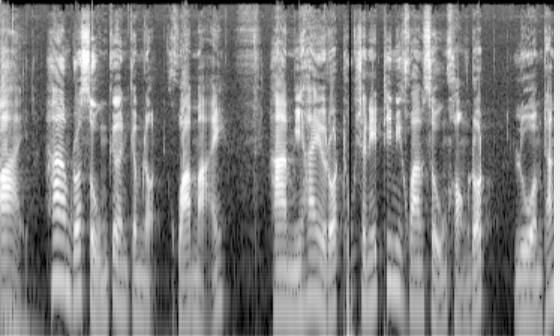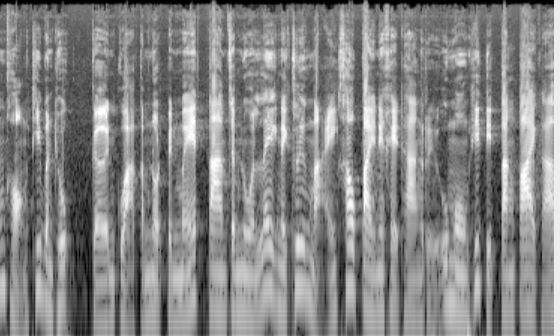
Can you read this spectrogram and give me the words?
ป้าย ห้ามรถสูงเกินกำหนด ความหมาย ห้ามมิให้รถทุกชนิดที่มีความสูงของรถ รวมทั้งของที่บรรทุก เกินกว่ากำหนดเป็นเมตร ตามจำนวนเลขในเครื่องหมายเข้าไปในเขตทางหรืออุโมงค์ที่ติดตั้งป้ายครับ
